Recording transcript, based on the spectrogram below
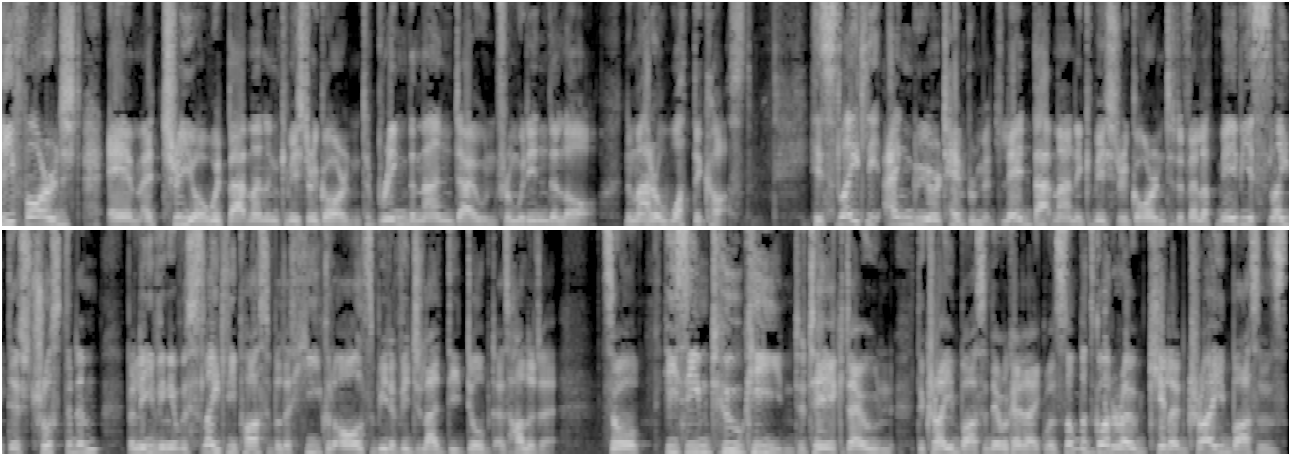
he forged um, a trio with Batman and Commissioner Gordon to bring the man down from within the law, no matter what the cost. His slightly angrier temperament led Batman and Commissioner Gordon to develop maybe a slight distrust in him, believing it was slightly possible that he could also be the vigilante dubbed as Holiday. So he seemed too keen to take down the crime boss, and they were kind of like, "Well, someone's going around killing crime bosses.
